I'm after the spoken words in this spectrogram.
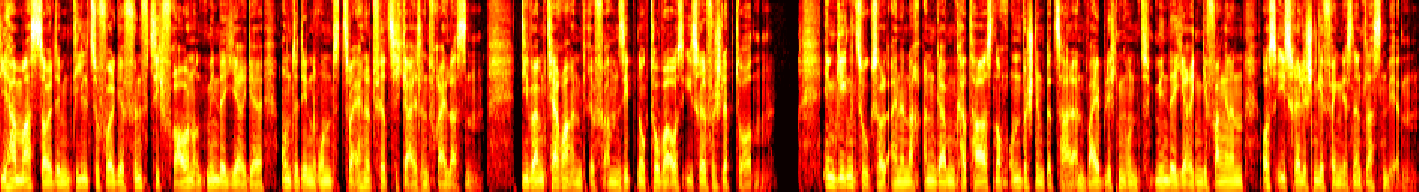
Die Hamas soll dem Deal zufolge 50 Frauen und Minderjährige unter den rund 240 Geiseln freilassen, die beim Terrorangriff am 7. Oktober aus Israel verschleppt wurden. Im Gegenzug soll eine nach Angaben Katars noch unbestimmte Zahl an weiblichen und minderjährigen Gefangenen aus israelischen Gefängnissen entlassen werden.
